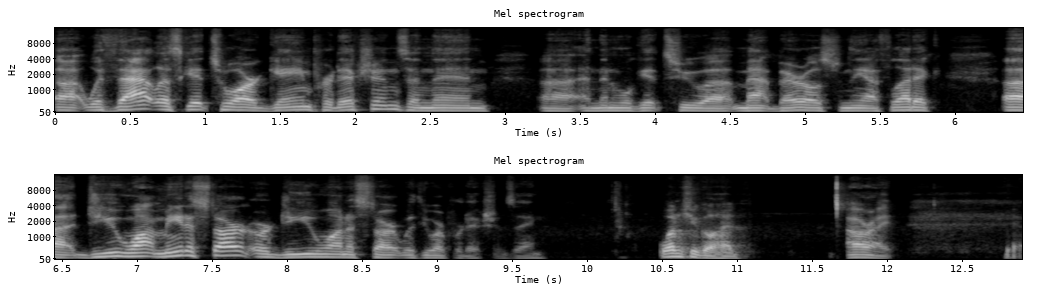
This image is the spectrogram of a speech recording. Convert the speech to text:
uh, with that, let's get to our game predictions and then uh, and then we'll get to uh, Matt Barrows from the Athletic. Uh, do you want me to start or do you want to start with your predictions, Zain? Why don't you go ahead? All right. Yeah.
